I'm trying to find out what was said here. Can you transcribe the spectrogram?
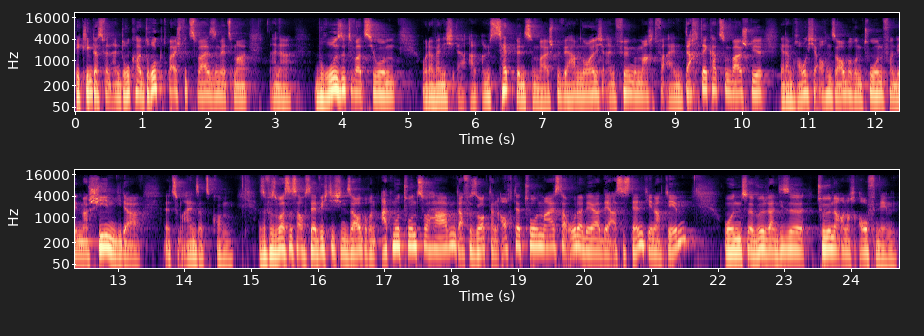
wie klingt das, wenn ein Drucker druckt beispielsweise? Sind wir jetzt mal einer Bürosituation oder wenn ich äh, am Set bin zum Beispiel. Wir haben neulich einen Film gemacht für einen Dachdecker zum Beispiel. Ja, dann brauche ich ja auch einen sauberen Ton von den Maschinen, die da äh, zum Einsatz kommen. Also für sowas ist auch sehr wichtig, einen sauberen Atmoton zu haben. Dafür sorgt dann auch der Tonmeister oder der, der Assistent, je nachdem, und äh, würde dann diese Töne auch noch aufnehmen.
